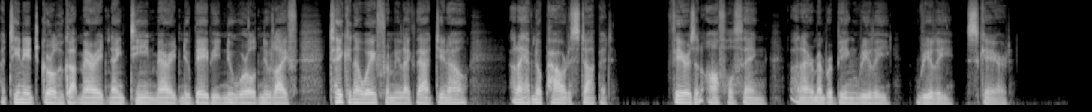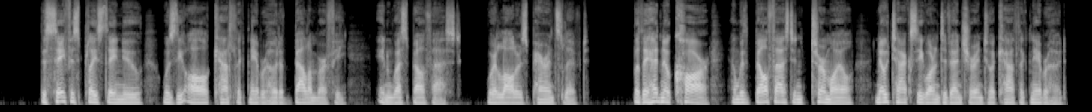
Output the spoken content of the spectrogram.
a teenage girl who got married, 19, married, new baby, new world, new life, taken away from me like that, do you know? And I have no power to stop it. Fear is an awful thing, and I remember being really, really scared. The safest place they knew was the all Catholic neighborhood of Ballymurphy in West Belfast, where Lawlor's parents lived. But they had no car, and with Belfast in turmoil, no taxi wanted to venture into a Catholic neighborhood.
